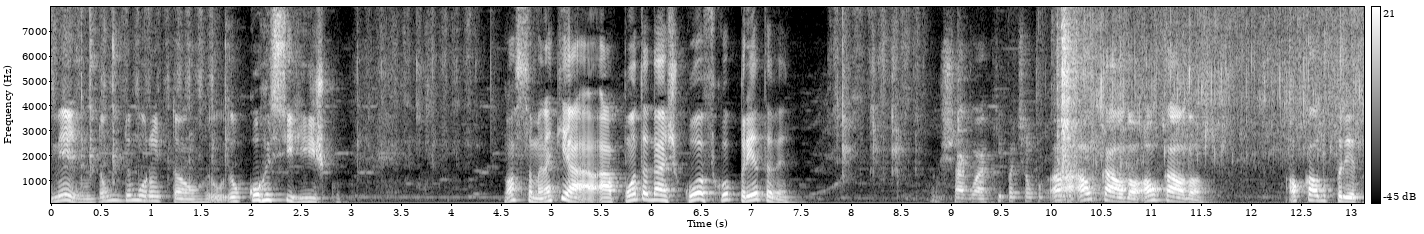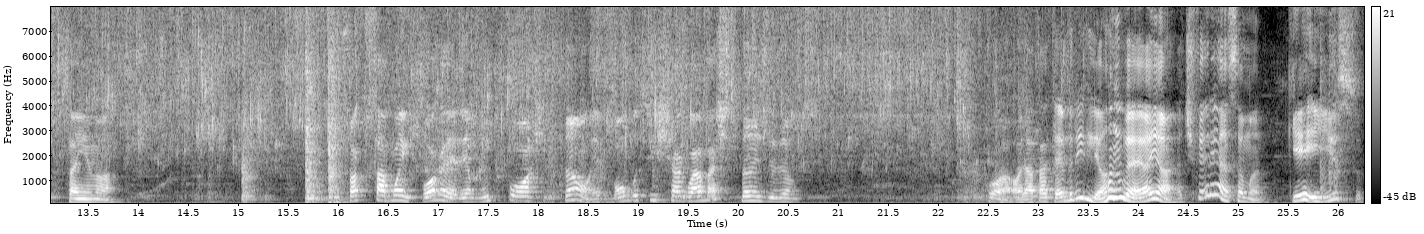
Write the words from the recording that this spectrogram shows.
É mesmo? Então demorou então. Eu, eu corro esse risco. Nossa, mano, aqui a, a ponta da escova ficou preta, velho. Vou enxaguar aqui pra tirar um pouco. Olha o caldo. Olha o caldo, ó. O caldo preto saindo, ó. Só que o sabão em pó, galera, é muito forte. Então é bom você enxaguar bastante, entendeu? Pô, olha, tá até brilhando, velho. Aí, ó, a diferença, mano. Que isso?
